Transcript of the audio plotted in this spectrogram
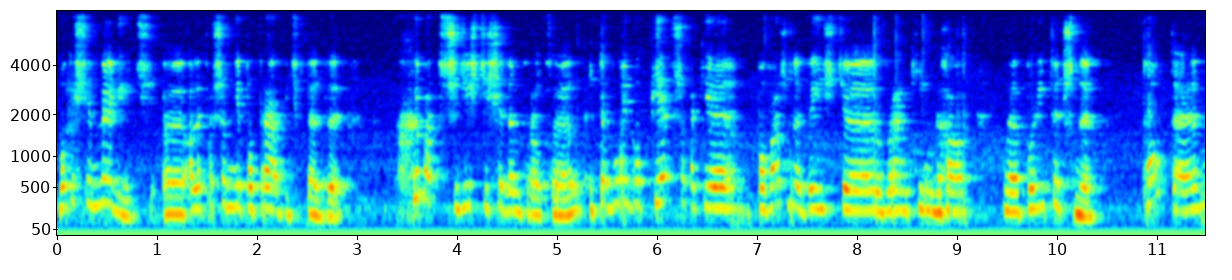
mogę się mylić, y, ale proszę mnie poprawić wtedy, chyba 37%. I to było jego pierwsze takie poważne wyjście w rankingach y, politycznych. Potem,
